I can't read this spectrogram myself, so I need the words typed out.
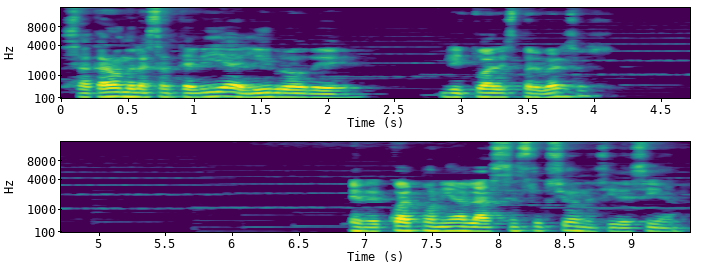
sacaron de la estantería el libro de rituales perversos, en el cual ponía las instrucciones y decían,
